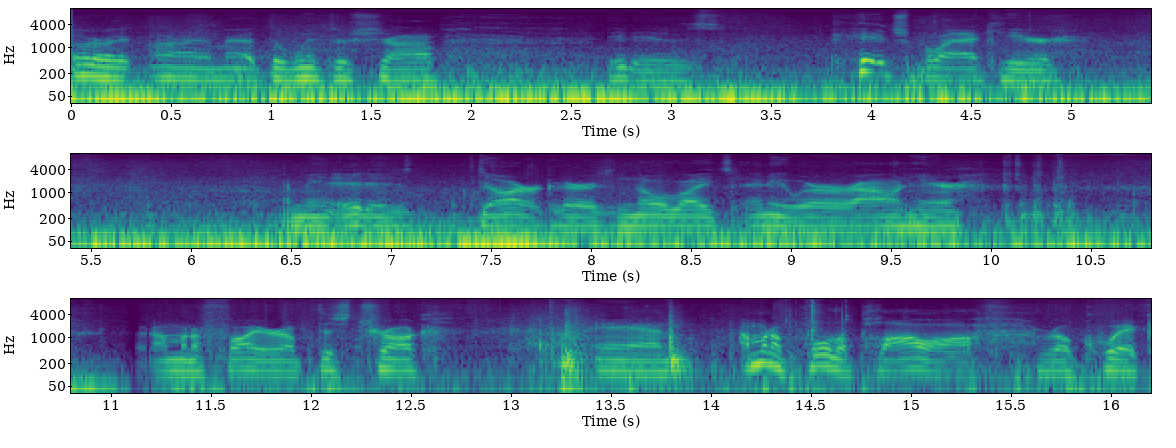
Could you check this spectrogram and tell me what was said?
All right, I am at the winter shop. It is pitch black here. I mean, it is dark. There's no lights anywhere around here. But I'm gonna fire up this truck and I'm gonna pull the plow off real quick.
